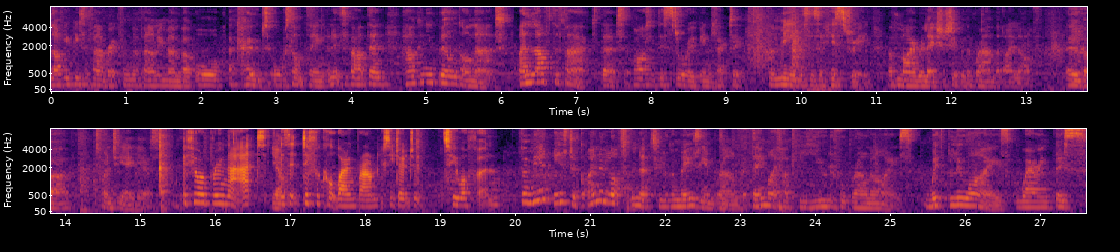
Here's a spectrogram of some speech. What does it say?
lovely piece of fabric from a family member or a coat or something. And it's about then how can you build on that? I love the fact that a part of this story of being eclectic, for me, this is a history of my relationship with a brand that I love over 28 years. If you're a brunette, Yeah. is it difficult wearing brown because you don't do it too often? For me, it is difficult. I know lots of brunettes who look amazing in brown, but they might have beautiful brown eyes. With blue eyes, wearing this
